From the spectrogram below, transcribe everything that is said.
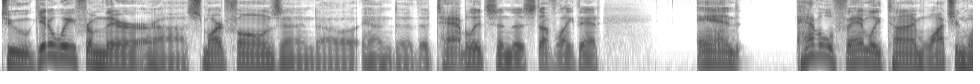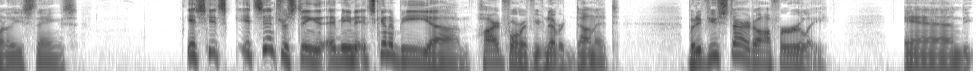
to get away from their uh, smartphones and uh, and uh, the tablets and the stuff like that, and have a little family time watching one of these things. It's it's it's interesting. I mean, it's going to be um, hard for them if you've never done it, but if you start off early and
